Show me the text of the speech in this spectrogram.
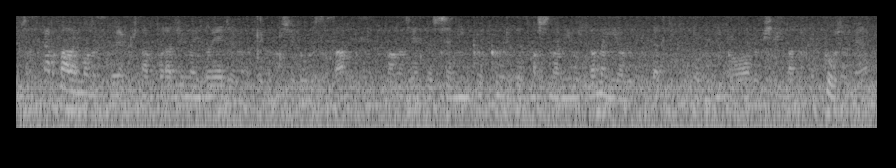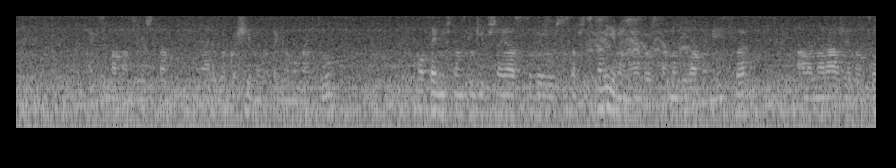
duża skarpa, ale może sobie jakoś tam poradzimy i dojedziemy do tego naszego Ursusa. Mam nadzieję też, że ku- kurde z maszynami używanymi od kruteckich kupowymi, bo bym się chyba trochę wkurzył, nie? Także mam nadzieję, że tam w miarę dokosimy do tego momentu. Potem już na drugi przejazd sobie Ursusa przystawimy, nie? Bo już tam będzie miejsce, ale na razie no to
